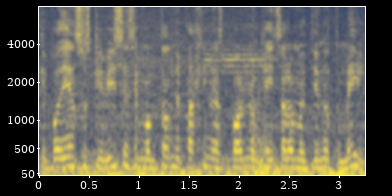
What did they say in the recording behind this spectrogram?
que podían suscribirse a ese montón de páginas porno que hay solo metiendo tu mail.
